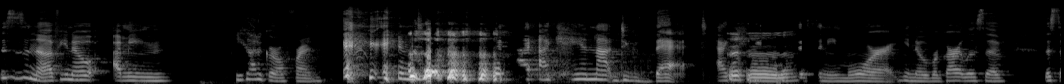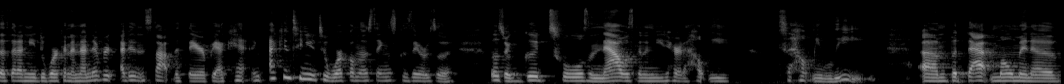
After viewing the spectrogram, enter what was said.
this is enough. You know, I mean, you got a girlfriend, and I, I cannot do that. I can't do this anymore. You know, regardless of the stuff that I need to work on, and I never, I didn't stop the therapy. I can't. I continued to work on those things because there was a, those are good tools, and now I was going to need her to help me, to help me leave. Um, but that moment of,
